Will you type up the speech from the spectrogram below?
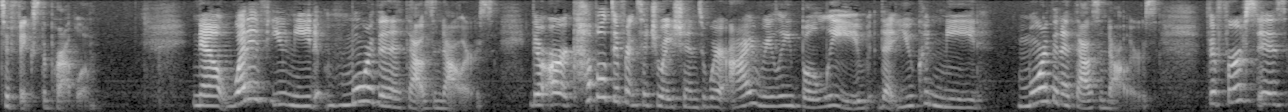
to fix the problem. Now, what if you need more than $1,000? There are a couple different situations where I really believe that you could need more than $1,000. The first is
